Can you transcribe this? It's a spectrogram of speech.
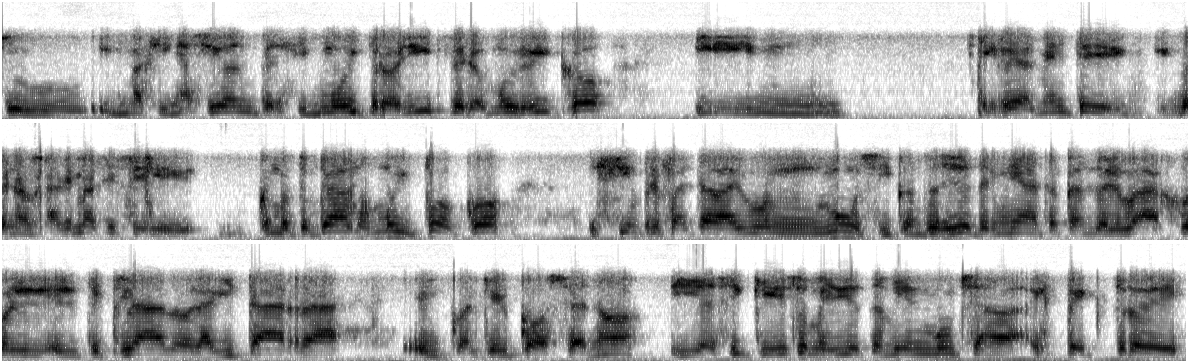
su imaginación, pero sí muy prolífero, muy rico y, realmente, bueno, además este como tocábamos muy poco, siempre faltaba algún músico, entonces yo terminaba tocando el bajo, el teclado, la guitarra, en cualquier cosa, ¿no? Y así que eso me dio también mucho espectro de,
